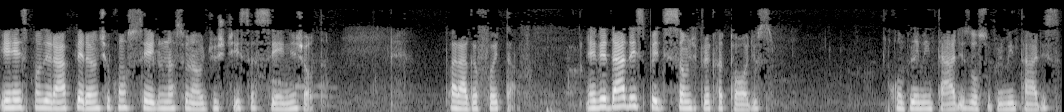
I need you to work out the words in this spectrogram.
e responderá perante o Conselho Nacional de Justiça, CNJ. Parágrafo 8. É vedada a expedição de precatórios complementares ou suplementares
